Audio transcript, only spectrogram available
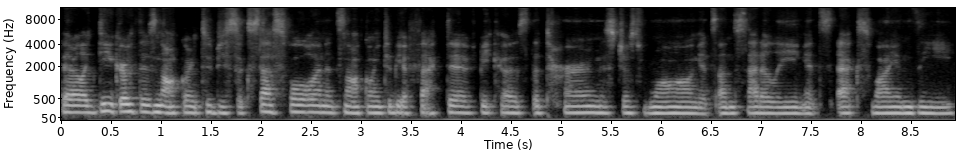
they're like degrowth is not going to be successful and it's not going to be effective because the term is just wrong it's unsettling it's x y and z.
